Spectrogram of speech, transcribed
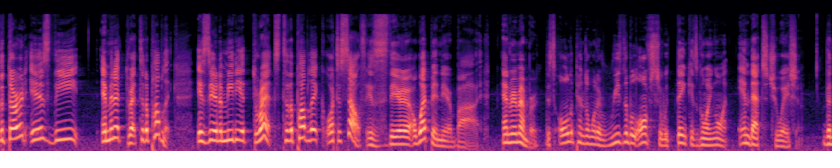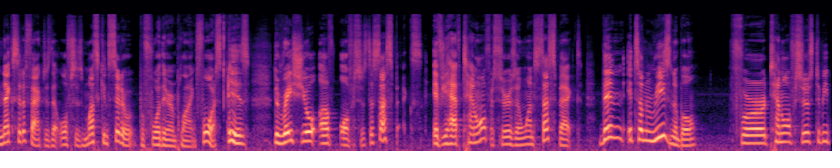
The third is the imminent threat to the public. Is there an immediate threat to the public or to self? Is there a weapon nearby? And remember, this all depends on what a reasonable officer would think is going on in that situation the next set of factors that officers must consider before they're applying force is the ratio of officers to suspects. If you have 10 officers and one suspect, then it's unreasonable for 10 officers to be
